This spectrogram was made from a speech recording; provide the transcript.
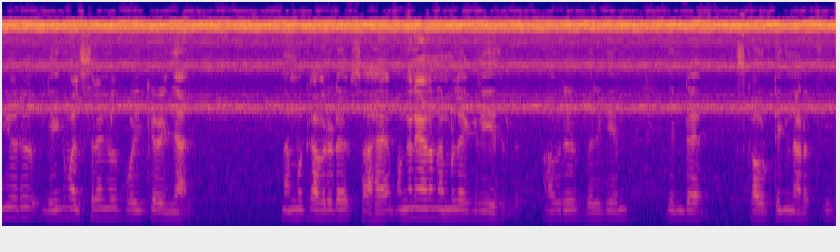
ഈ ഒരു ലീഗ് മത്സരങ്ങൾ പോയി കഴിഞ്ഞാൽ നമുക്ക് അവരുടെ സഹായം അങ്ങനെയാണ് നമ്മൾ എഗ്രി ചെയ്തിട്ടുള്ളത്. അവർ വരികയും ഇതിന്റെ സ്കൗട്ടിംഗ് നടത്തി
